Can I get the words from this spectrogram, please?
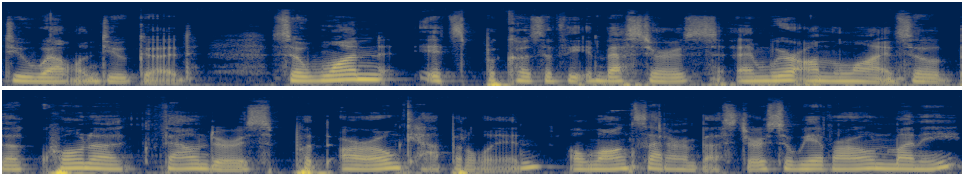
do well and do good. So one, it's because of the investors, and we're on the line. So the Quona founders put our own capital in alongside our investors, so we have our own money,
